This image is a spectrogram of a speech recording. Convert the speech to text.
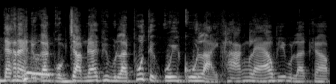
แต่ขณะเดียวกันผมจำได้พี่บุรัตพูดถึงอุยกูร์หลายครั้งแล้วพี่บุรัตครับ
